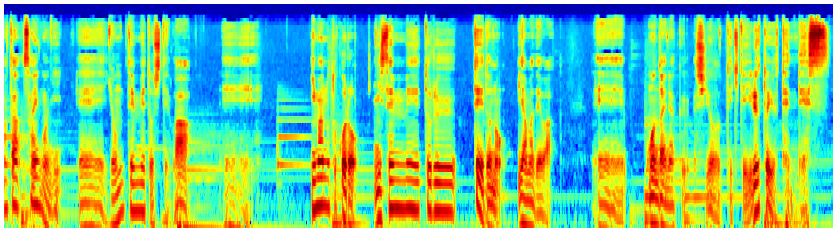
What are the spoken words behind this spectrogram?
また最後に、え4点目としては、えー今のところ 2000m 程度の山では、えー問題なく使用できているという点です。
